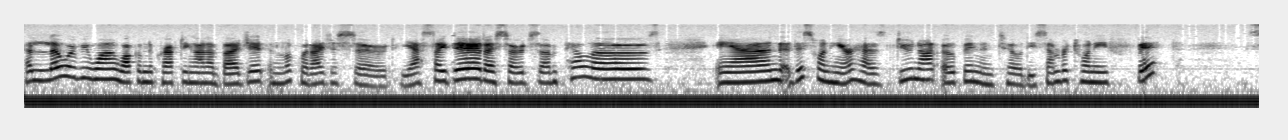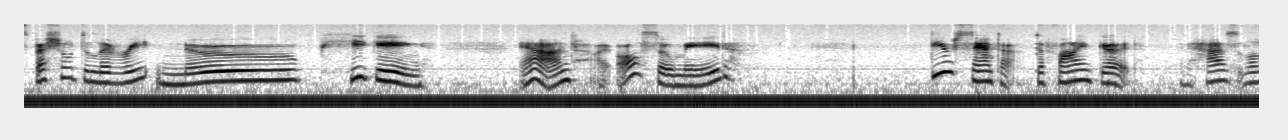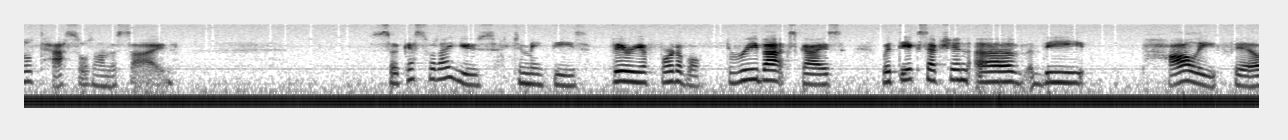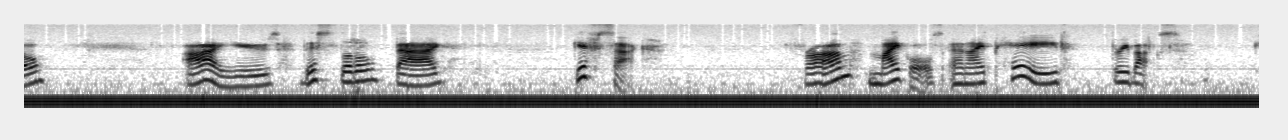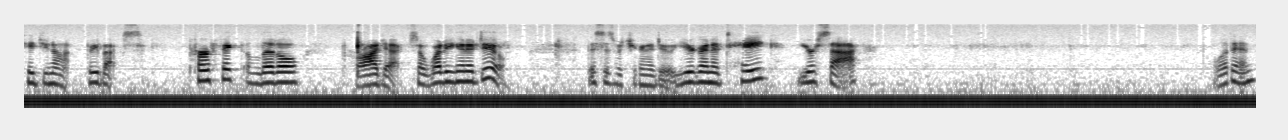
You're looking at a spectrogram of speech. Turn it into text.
Hello everyone, welcome to Crafting on a Budget and look what I just sewed. Yes I did, I sewed some pillows and this one here has do not open until December 25th. Special delivery, no peeking. And I also made Dear Santa, Define Good. And it has little tassels on the side. So guess what I use to make these? Very affordable. Three bucks, guys. With the exception of the polyfill, I use this little bag gift sack from Michaels and I paid three bucks. Kid you not, three bucks. Perfect little project. So what are you going to do? This is what you're going to do. You're going to take your sack pull it in.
